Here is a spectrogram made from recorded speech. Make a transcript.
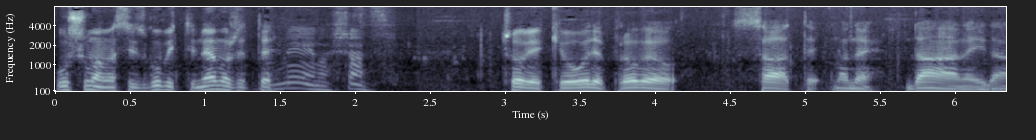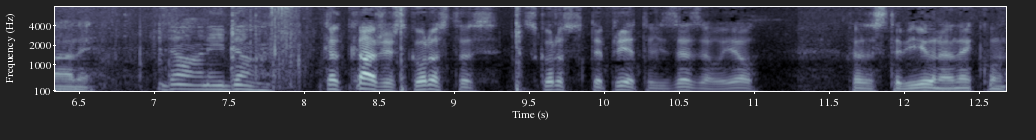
U šumama se izgubiti ne možete. Nema šanse. Čovjek je ovdje proveo sate, ma ne, dane i dane. Dan i dan. Kako kažeš, skoro, ste, skoro su te prijatelji zezali, jel? Kada ste bili na nekom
